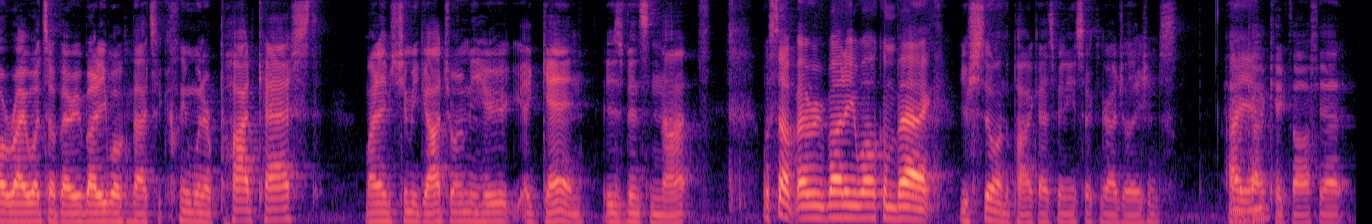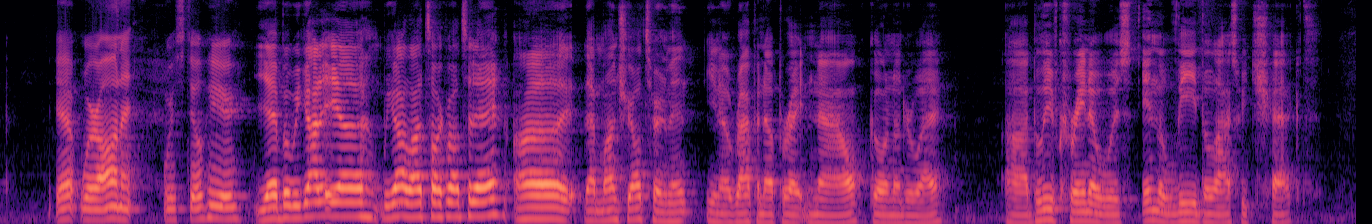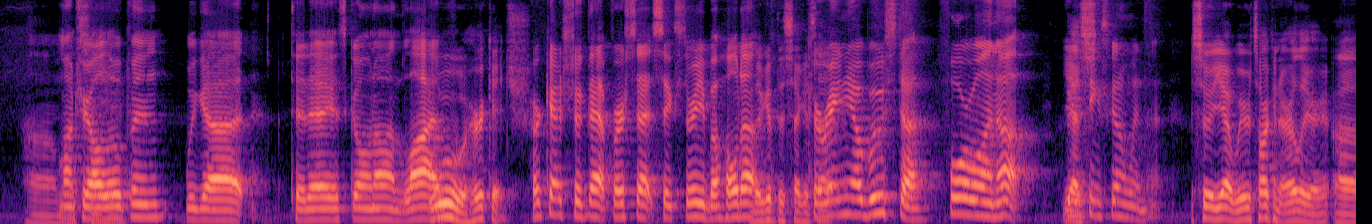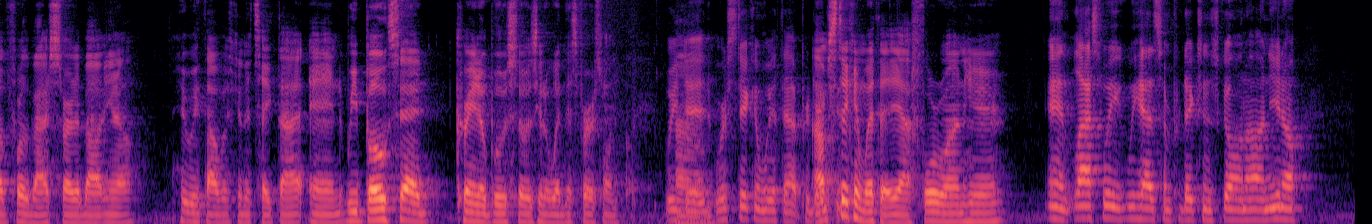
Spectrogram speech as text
All right, what's up, everybody? Welcome back to Clean Winner Podcast. My name's Jimmy Gott. Joining me here again is Vincent Knott. What's up, everybody? Welcome back. You're still on the podcast, Vinny, so congratulations. I Haven't am. got kicked off yet. Yep, we're on it. We're still here. Yeah, but we got a uh, we got a lot to talk about today. Uh, that Montreal tournament, you know, wrapping up right now, going underway. Uh, I believe Carreno was in the lead the last we checked. Um, Montreal. Open. We got today. It's going on live. Ooh, Hurkacz. Hurkacz took that first set six three, but hold up. Look at the second set. Carreño Busta four one up. Who Yes. do you think's gonna win that? So yeah, we were talking earlier uh, before the match started about you know who we thought was going to take that, and we both said Carreno Busta was going to win this first one. We Um, did. We're sticking with that prediction. I'm sticking with it. Yeah, four one here. And last week we had some predictions going on. You know,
